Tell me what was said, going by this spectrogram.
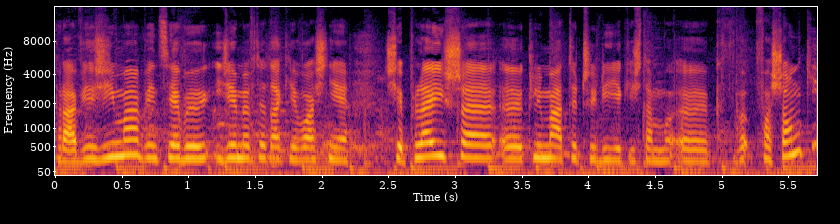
prawie zima, więc jakby idziemy w te takie właśnie cieplejsze klimaty, czyli jakieś tam kwa- kwaszonki.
